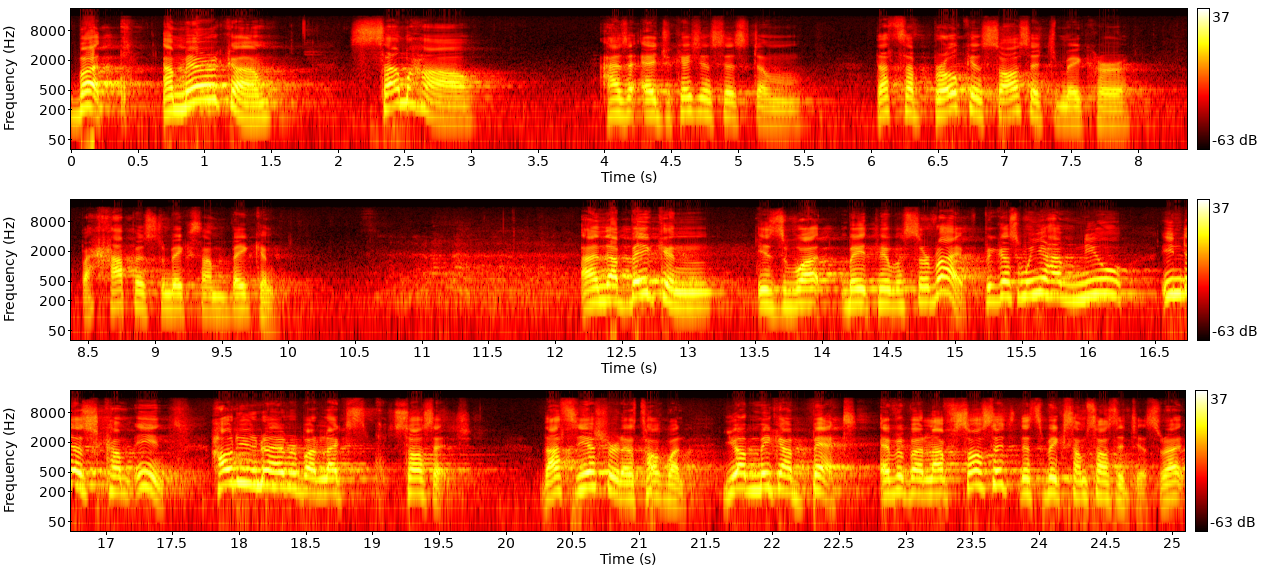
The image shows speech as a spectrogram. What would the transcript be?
but America somehow has an education system that's a broken sausage maker, but happens to make some bacon. And that bacon is what made people survive. Because when you have new industry come in, how do you know everybody likes sausage? That's yesterday I talked about. You are making a bet. Everybody loves sausage, let's make some sausages, right?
